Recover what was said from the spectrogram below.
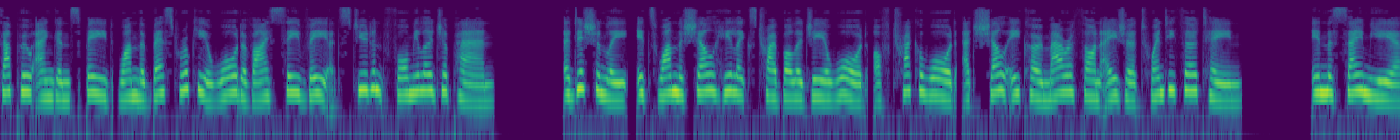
Sapu Angin Speed won the Best Rookie Award of ICV at Student Formula Japan. Additionally, it's won the Shell Helix Tribology Award, Off-Track Award at Shell Eco Marathon Asia 2013. In the same year,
